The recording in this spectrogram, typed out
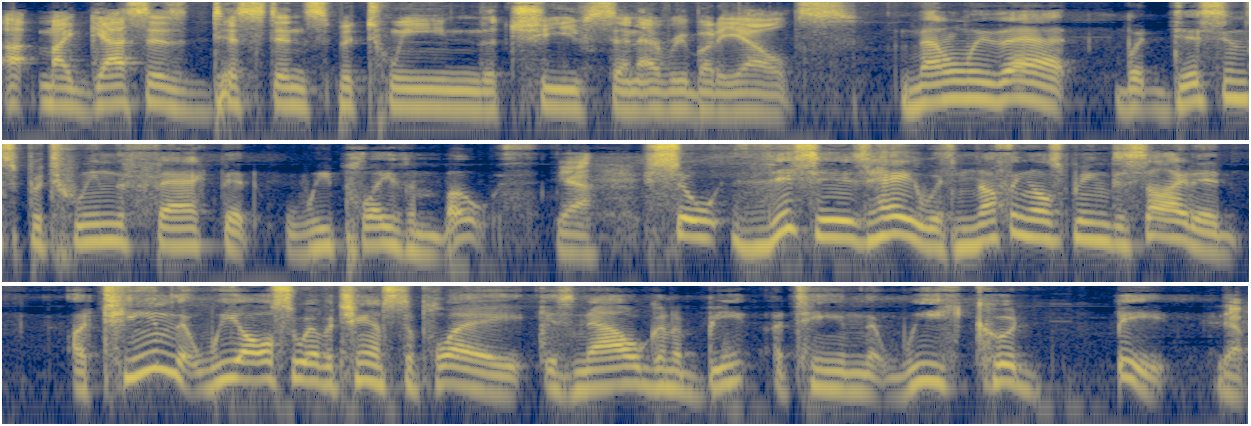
Uh, my guess is distance between the Chiefs and everybody else. Not only that, but distance between the fact that we play them both. Yeah. So this is, hey, with nothing else being decided, a team that we also have a chance to play is now going to beat a team that we could beat. Yep.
